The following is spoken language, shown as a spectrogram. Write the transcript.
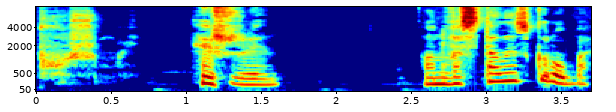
Боже мой, Эжен. Он восстал из гроба.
